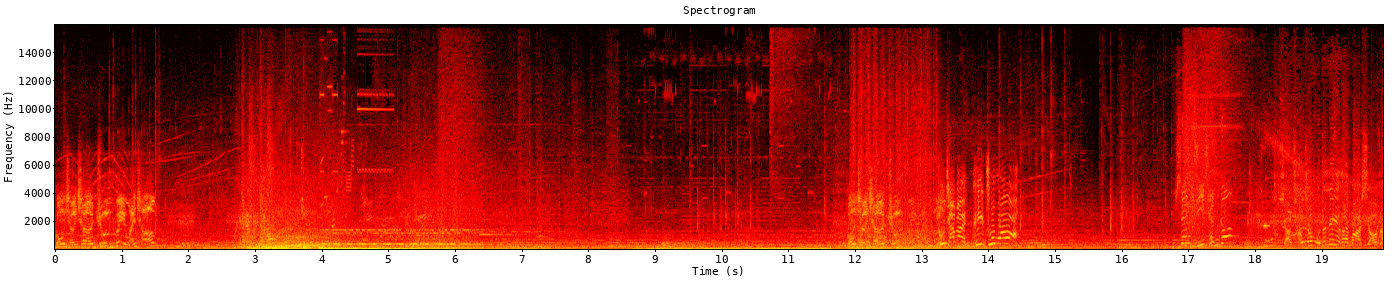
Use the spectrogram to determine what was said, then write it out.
工程车准备完成。游家们可以出发了。升级成功。想尝尝我的厉害吗，小子？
